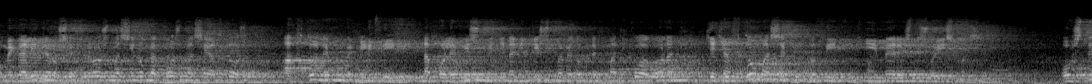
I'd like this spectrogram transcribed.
Ο μεγαλύτερος εχθρός μας είναι ο κακός μας σε αυτός. Αυτόν έχουμε κληθεί να πολεμήσουμε και να νικήσουμε με τον πνευματικό αγώνα και γι' αυτό μας έχουν δοθεί οι ημέρες της ζωής μας. Ώστε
